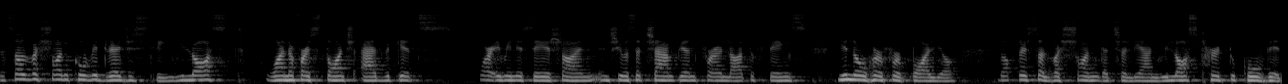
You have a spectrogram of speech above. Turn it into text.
The Salvacion COVID Registry, we lost one of our staunch advocates for immunization, and she was a champion for a lot of things. You know her for polio. Dr. Salvacion Gatchalian, we lost her to COVID.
